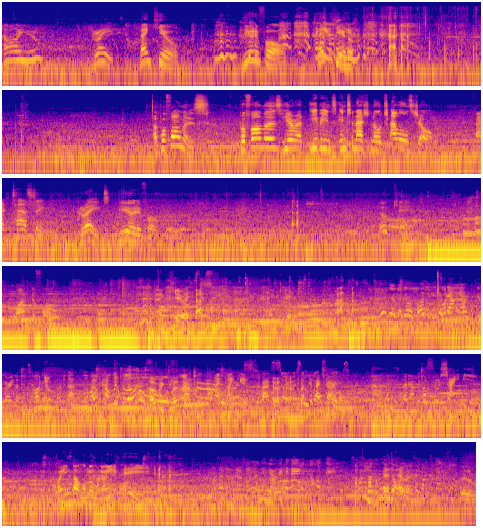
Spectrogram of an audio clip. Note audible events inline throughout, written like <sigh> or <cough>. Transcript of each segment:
How are you? Great. Thank you. <laughs> Beautiful. Thank you, thank you. <laughs> A performers. Performers here at Yibin's International Travels Show. Fantastic. Great. Beautiful. <laughs> okay. Wonderful. Thank you. Thank you. 多两遍。Feel very lucky to Look how we glow. How we glad. I like it. 一拍四二。So shiny. 欢迎到我们五粮液。 Hey. Got to have a little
